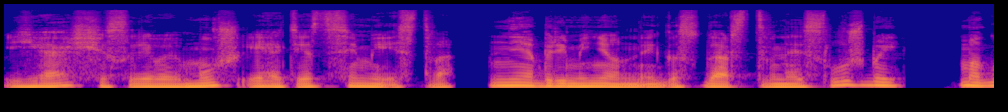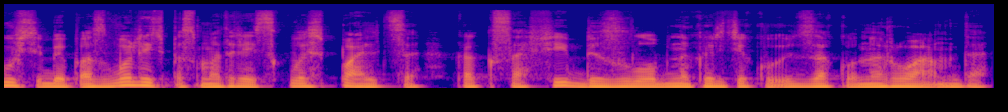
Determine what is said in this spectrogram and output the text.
я счастливый муж и отец семейства, не обремененный государственной службой Могу себе позволить посмотреть сквозь пальцы, как Софи беззлобно критикует законы Руанда.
